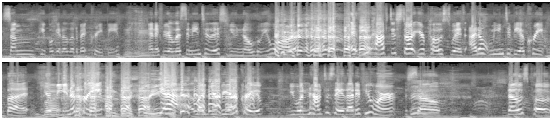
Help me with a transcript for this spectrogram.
some people get a little bit creepy. Mm-hmm. And if you're listening to this, you know who you are. if you have to start your post with, I don't mean to be a creep, but, you're being a creep. I'm gonna creep. yeah, like you're being a creep. You wouldn't have to say that if you weren't. So those po-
